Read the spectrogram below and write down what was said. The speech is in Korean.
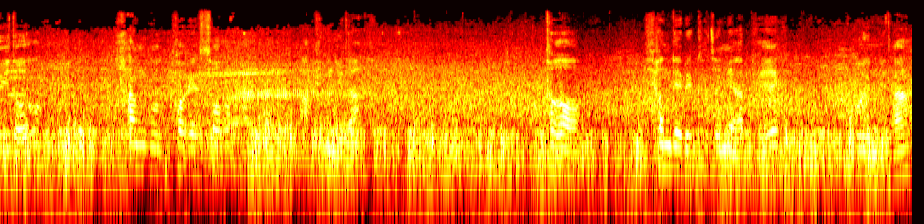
여의도 한국 거래소 앞입니다. 더 현대백화점이 앞에 보입니다.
